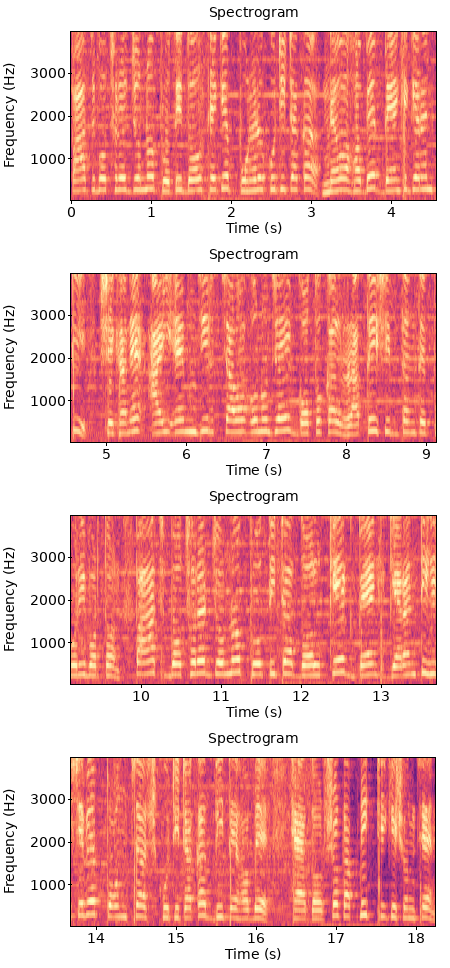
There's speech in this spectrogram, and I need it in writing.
পাঁচ বছরের জন্য প্রতি দল থেকে পনেরো কোটি টাকা নেওয়া হবে ব্যাংক গ্যারান্টি। সেখানে আইএমজির চাওয়া অনুযায়ী গতকাল রাতেই সিদ্ধান্তে পরিবর্তন। পাঁচ বছরের জন্য প্রতিটা দলকে ব্যাংক গ্যারান্টি হিসেবে পঞ্চাশ কোটি টাকা দিতে হবে। হ্যাঁ দর্শক, আপনি ঠিকই শুনছেন।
